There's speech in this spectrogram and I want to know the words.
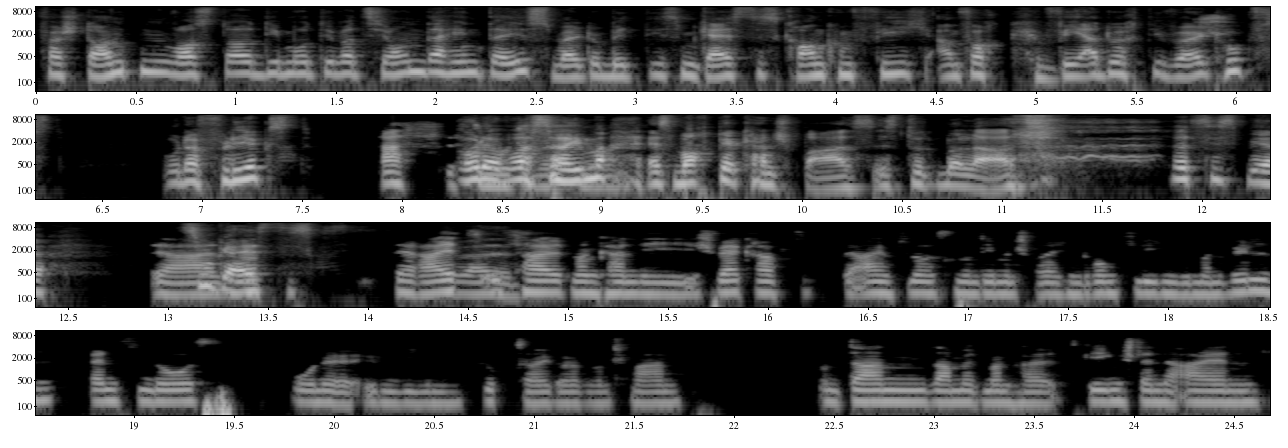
verstanden, was da die Motivation dahinter ist, weil du mit diesem geisteskranken Viech einfach quer durch die Welt hupfst oder fliegst Das ist oder was auch immer. Es macht mir keinen Spaß. Es tut mir leid. Es ist mir Ja, zu also geistes. der Reiz ist halt, man kann die Schwerkraft beeinflussen und dementsprechend rumfliegen, wie man will, grenzenlos, ohne irgendwie ein Flugzeug oder so ein Schmarrn. Und dann sammelt man halt Gegenstände ein,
